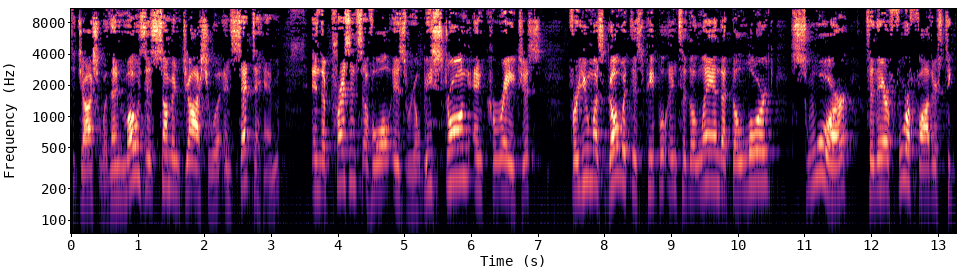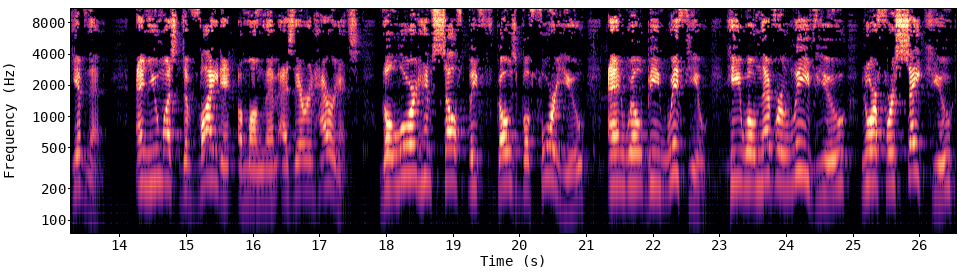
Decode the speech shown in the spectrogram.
to Joshua. Then Moses summoned Joshua and said to him, in the presence of all Israel, Be strong and courageous, for you must go with this people into the land that the Lord swore to their forefathers to give them, and you must divide it among them as their inheritance. The Lord Himself goes before you and will be with you he will never leave you nor forsake you.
